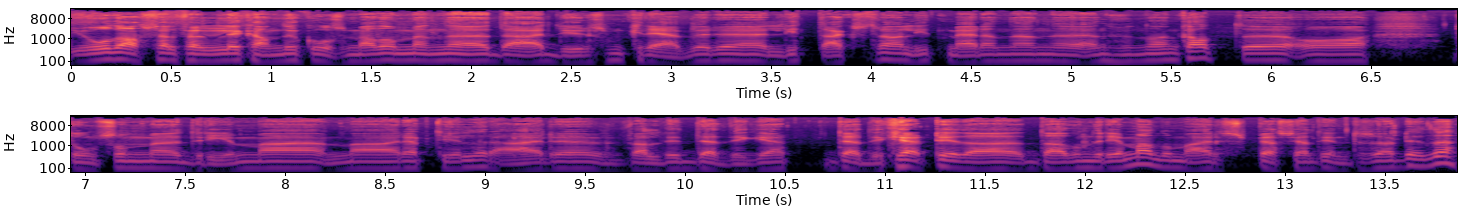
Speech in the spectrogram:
jo da, selvfølgelig kan du kose med dem, men det er dyr som krever litt ekstra, litt mer enn en, en hund og en katt. og de som driver med, med reptiler, er veldig dedikert, dedikert i det, det, de driver med. De er spesielt interessert i det.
